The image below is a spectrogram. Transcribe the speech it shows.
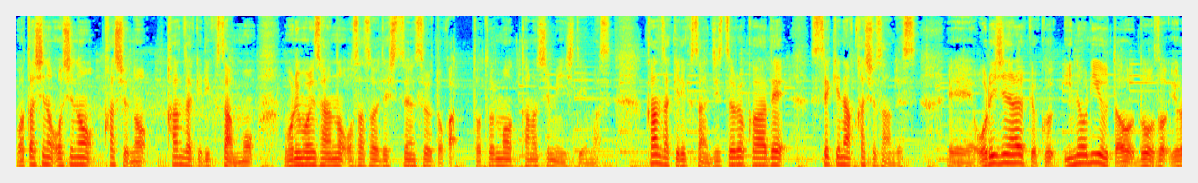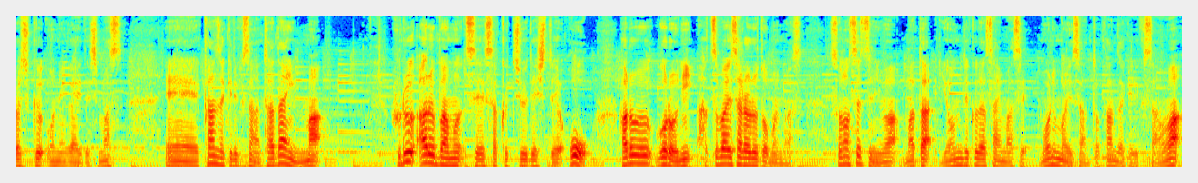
私の推しの歌手の神崎陸さんも、もりもりさんのお誘いで出演するとか、とても楽しみにしています。神崎陸さん、実力派で素敵な歌手さんです。えー、オリジナル曲、祈り歌をどうぞよろしくお願いいたします。えー、神崎陸さんただいま、フルアルバム制作中でして、お春頃に発売されると思います。その説にはまた呼んでくださいませ。森森さんと神崎陸さんは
